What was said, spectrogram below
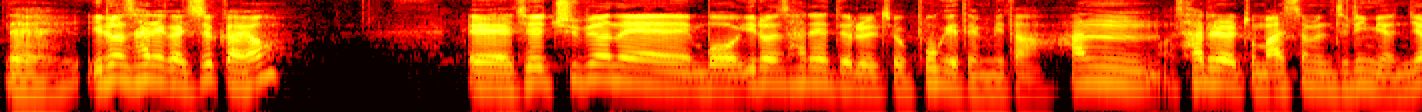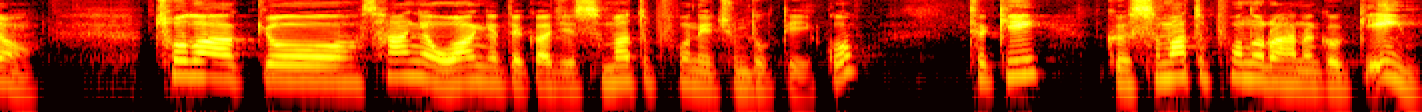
네, 이런 사례가 있을까요? 예, 제 주변에 뭐 이런 사례들을 저 보게 됩니다. 한 사례를 좀 말씀을 드리면요. 초등학교 4학년, 5학년 때까지 스마트폰에 중독돼 있고 특히 그 스마트폰으로 하는 그 게임,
